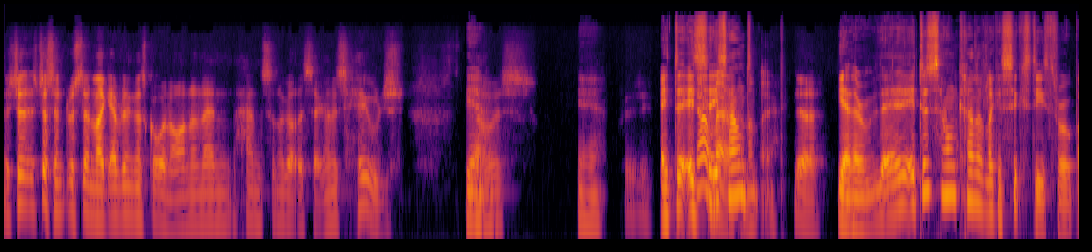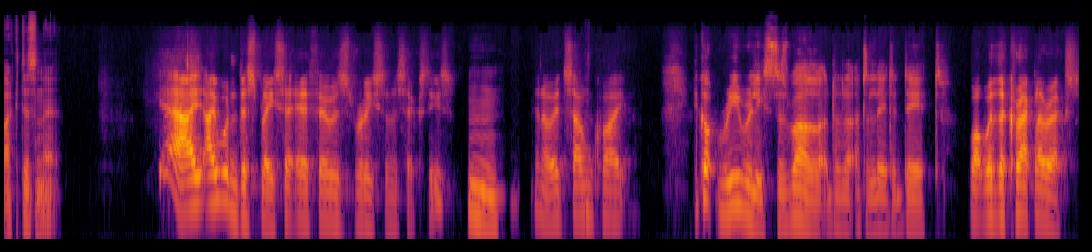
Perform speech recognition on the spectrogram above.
It's just, it's just interesting, like everything that's going on, and then Hanson have got this thing, and it's huge. You Yeah. know, it's Yeah. crazy. It d- it's, They're it sounds aren't? Yeah, yeah. They're, it does sound kind of like a '60s throwback, doesn't it? yeah. I, I wouldn't displace it if it was released in the sixties. Hmm. You know, it'd sound quite It got re-released as well at a, at a later date. What with the correct lyrics.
